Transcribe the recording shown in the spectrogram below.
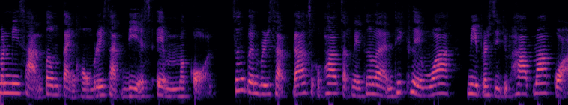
มันมีสารเติมแต่งของบริษัท DSM มาก่อน ซึ่งเป็นบริษัทด้านสุขภาพจากเนเธอร์แลนด์ที่เคลมว่ามีประสิทธิภาพมากกว่า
